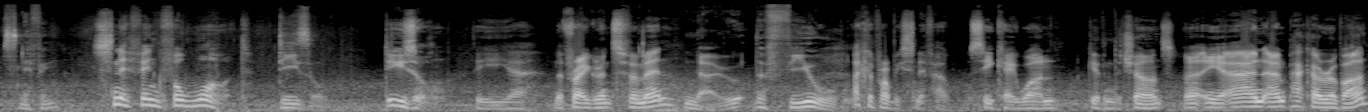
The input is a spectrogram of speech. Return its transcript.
Sniffing? Sniffing for what? Diesel? Diesel. The uh, the fragrance for men. No, the fuel. I could probably sniff out CK1, given the chance. Uh, yeah, and, and Paco Rabanne.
